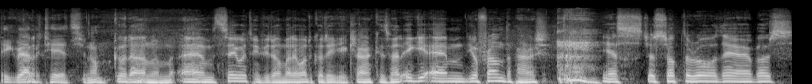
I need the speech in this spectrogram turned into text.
he gravitates, you know. Good on him. Um, stay with me if you don't mind. I want to go to Iggy Clarke as well. Iggy, um, you're from the parish? yes, just up the road there, about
